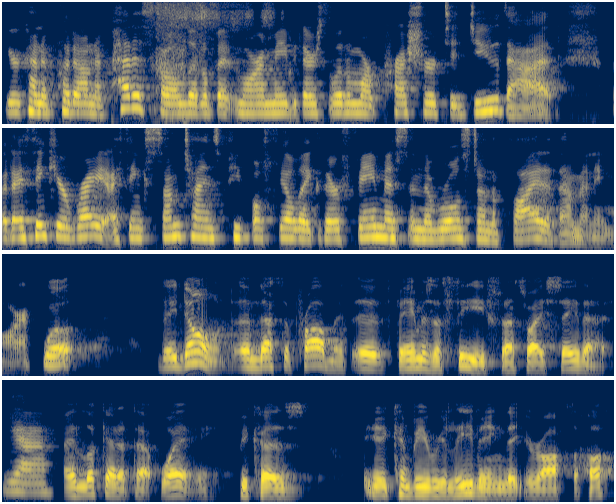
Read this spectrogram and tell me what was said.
you're kind of put on a pedestal a little bit more and maybe there's a little more pressure to do that but i think you're right i think sometimes people feel like they're famous and the rules don't apply to them anymore well they don't, and that's the problem. Fame is a thief. That's why I say that. Yeah. I look at it that way because it can be relieving that you're off the hook,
